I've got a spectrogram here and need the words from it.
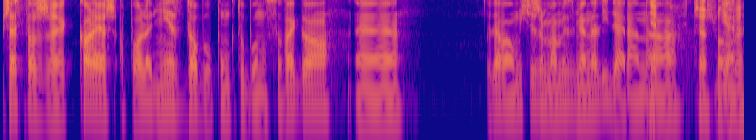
Przez to, że kolejarz Opole nie zdobył punktu bonusowego, wydawało mi się, że mamy zmianę lidera na... Nie, wciąż nie.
